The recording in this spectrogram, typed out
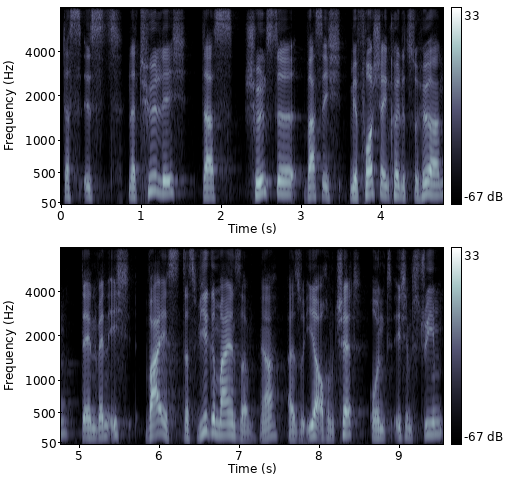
Das ist natürlich das Schönste, was ich mir vorstellen könnte zu hören. Denn wenn ich weiß, dass wir gemeinsam, ja, also ihr auch im Chat und ich im Stream,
